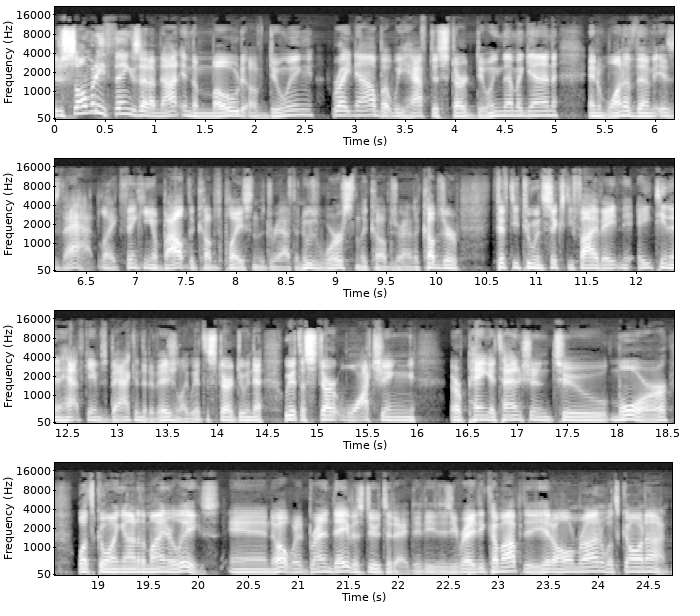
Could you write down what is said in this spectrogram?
There's so many things that I'm not in the mode of doing right now, but we have to start doing them again. And one of them is that, like thinking about the Cubs' place in the draft and who's worse than the Cubs right now. The Cubs are 52 and 65, eight and 18 and a half games back in the division. Like we have to start doing that. We have to start watching or paying attention to more what's going on in the minor leagues. And oh, what did Brennen Davis do today? Did he is he ready to come up? Did he hit a home run? What's going on?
